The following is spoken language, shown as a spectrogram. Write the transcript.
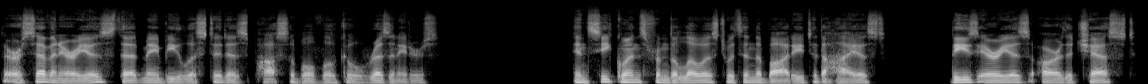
There are seven areas that may be listed as possible vocal resonators. In sequence from the lowest within the body to the highest, these areas are the chest,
